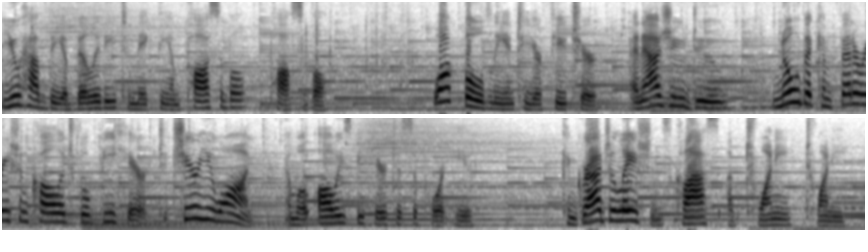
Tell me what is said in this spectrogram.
You have the ability to make the impossible possible. Walk boldly into your future, and as you do, know that Confederation College will be here to cheer you on and will always be here to support you. Congratulations, class of 2020.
